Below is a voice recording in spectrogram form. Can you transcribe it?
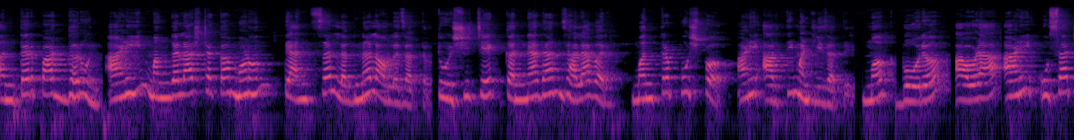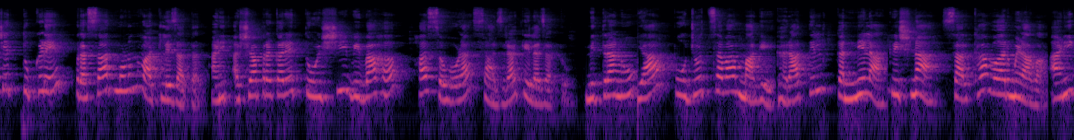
अंतरपाठ धरून आणि मंगलाष्टका म्हणून त्यांचं लग्न लावलं जातं. तुळशीचे कन्यादान झाल्यावर मंत्रपुष्प आणि आरती म्हटली जाते. मग बोर आवळा आणि उसाचे तुकडे प्रसाद म्हणून वाटले जातात आणि अशा प्रकारे तुळशी विवाह हा सोहळा साजरा केला जातो. मित्रांनो या पूजोत्सवा मागे घरातील कन्येला कृष्णा सारखा वर मिळावा आणि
